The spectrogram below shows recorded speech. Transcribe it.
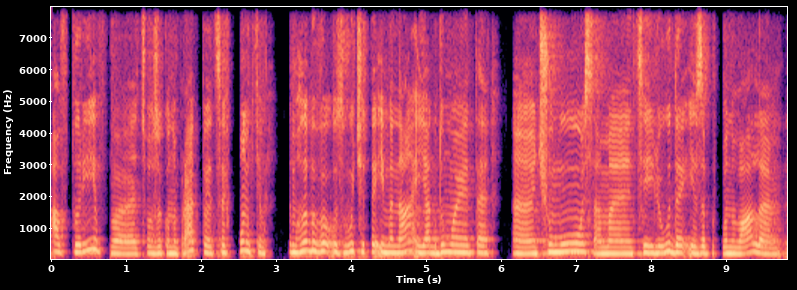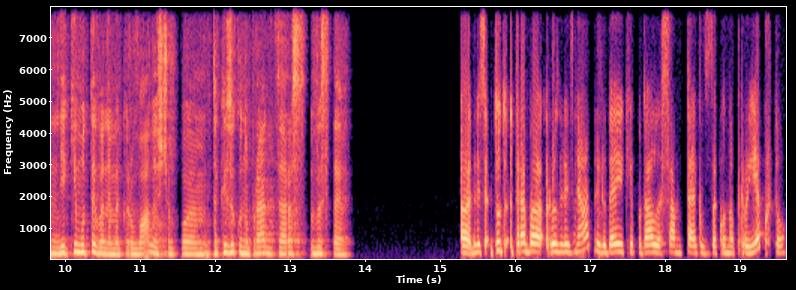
авторів е, цього законопроекту і цих пунктів, чи могли би ви озвучити імена, і як думаєте, е, чому саме ці люди і запропонували, які мотиви ними керували, щоб е, такий законопроект зараз вести? Дивіться, тут треба розрізняти людей, які подали сам текст законопроєкту,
